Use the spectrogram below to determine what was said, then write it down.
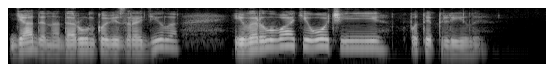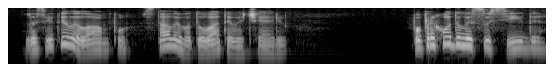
Дядина дарункові зраділа, і верлуваті очі її потепліли. Засвітили лампу, стали готувати вечерю. Поприходили сусіди,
